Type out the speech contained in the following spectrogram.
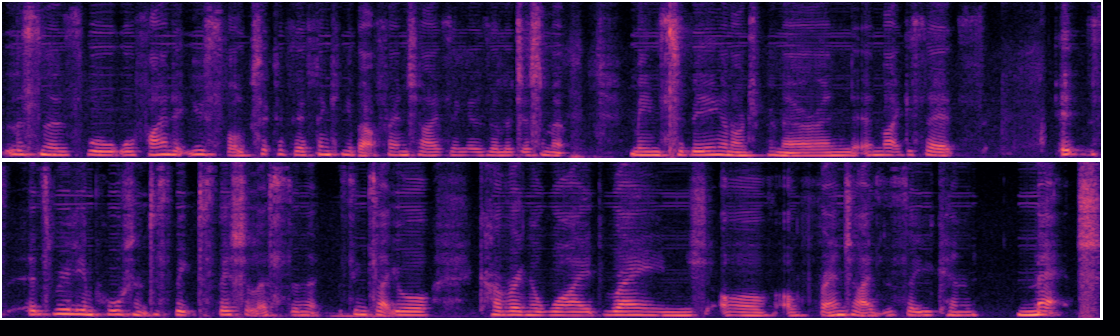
listeners will, will find it useful, particularly if they're thinking about franchising as a legitimate means to being an entrepreneur. And, and like you say, it's it's, it's really important to speak to specialists and it seems like you're covering a wide range of, of franchises so you can match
